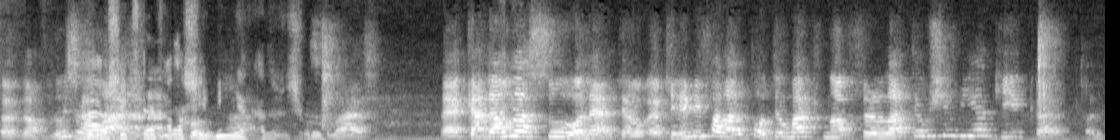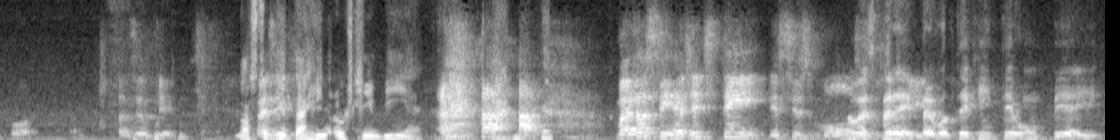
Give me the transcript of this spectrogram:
Ah, não, não Ah, esculacha, eu achei que você ia não falar chimbinha, cara. Desculpa. É, cada um na sua, né? Tem, é que nem me falaram, pô, tem o Mark Knopfler lá, tem um chimbinha aqui, cara. Falei, pô, fazer o quê? Nosso Mas, Hero Chimbinha. Mas assim, a gente tem esses monstros. Não, mas peraí, peraí, eu vou ter que interromper aí.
